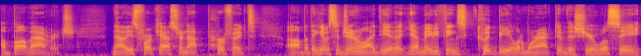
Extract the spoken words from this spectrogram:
above average. Now, these forecasts are not perfect, uh, but they give us a general idea that, yeah, maybe things could be a little more active this year. We'll see.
